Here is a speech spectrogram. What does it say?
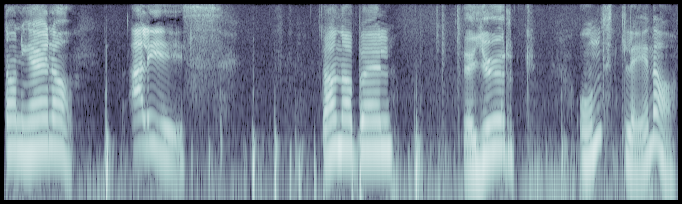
Daniela. Alice Annabelle. Der Jörg. und die Lena.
